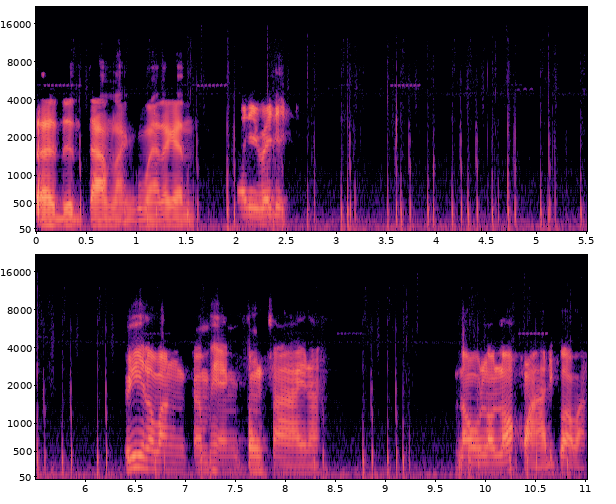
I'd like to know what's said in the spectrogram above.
เออเดินตามหลังกูมาแล้วกัน ไปดิไปดิเฮ้ยระวังกำแพงตรงซ้ายนะ เราเราล็อกขวาดีกว่าว่ะ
